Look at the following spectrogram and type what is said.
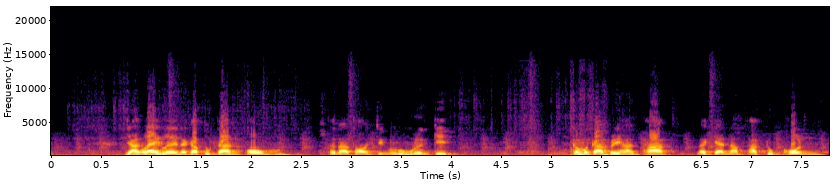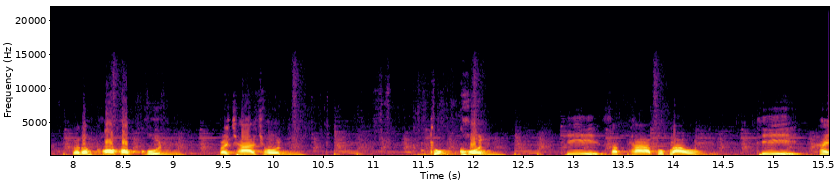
2561 อย่างแรกเลยนะครับทุกท่านผมธนาธรจึงรุ่งเรืองกิจ กรรมการบริหารพรรคและแกนนำพรรคทุกคนก็ต้องขอขอบคุณประชาชน ทุกคนที่ศรัทธาพวกเราที่ให้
